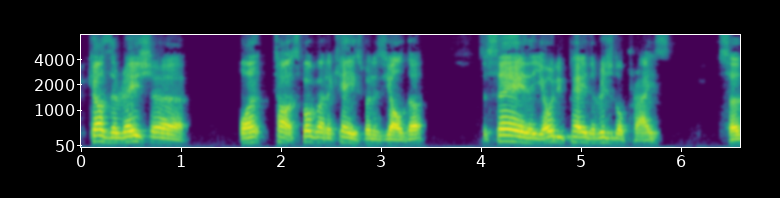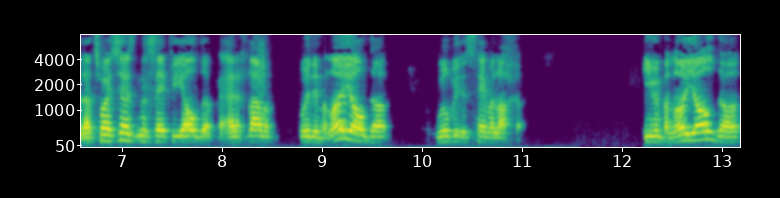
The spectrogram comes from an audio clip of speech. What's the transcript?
because the Reisha spoke about a case when it's Yalda to say that you only pay the original price so that's why it says in the Sefer Yolda, Erech with him below Yolda will be the same halacha. Even below Yolda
